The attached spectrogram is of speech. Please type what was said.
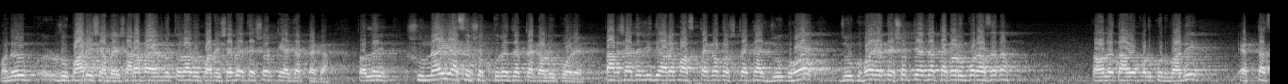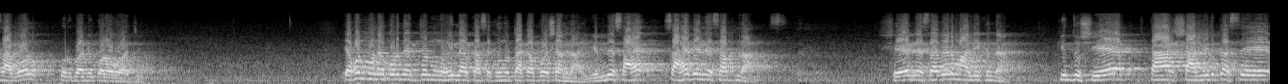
মানে রূপার হিসাবে, সারা বায়ান্ন তোলা রূপার হিসাবে তেষট্টি হাজার টাকা। তাহলে সোনাই আছে সত্তর হাজার টাকার উপরে। তার সাথে যদি আরও পাঁচ টাকা, দশ টাকা যোগ হয় যোগ হয় তেষট্টি হাজার টাকার উপর আছে না? তাহলে তার উপর কোরবানি, একটা ছাগল কোরবানি করা উচিত এখন মনে করেন একজন মহিলার কাছে কোনো টাকা পয়সা নাই। এমনি সাহেব সাহেবে নেশাব না। সে নেশাবের মালিক না। কিন্তু সে তার স্বামীর কাছে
